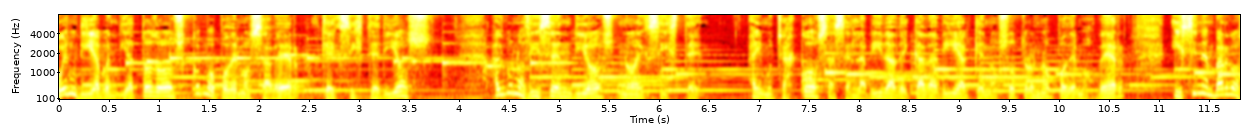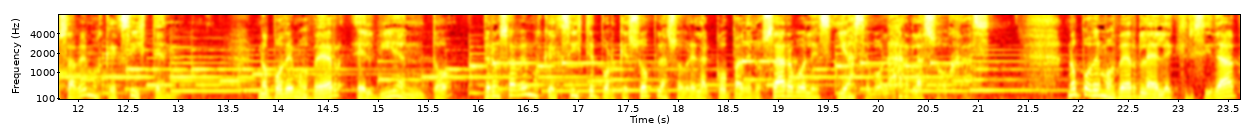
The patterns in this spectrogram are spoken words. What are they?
Buen día, buen día a todos. ¿Cómo podemos saber que existe Dios? Algunos dicen Dios no existe. Hay muchas cosas en la vida de cada día que nosotros no podemos ver y sin embargo sabemos que existen. No podemos ver el viento, pero sabemos que existe porque sopla sobre la copa de los árboles y hace volar las hojas. No podemos ver la electricidad,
